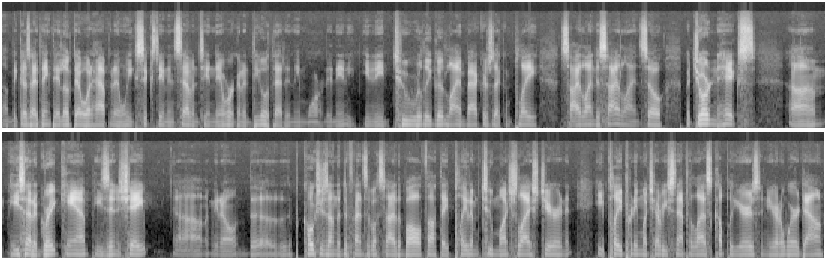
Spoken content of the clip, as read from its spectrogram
uh, because I think they looked at what happened in week 16 and 17. They weren't going to deal with that anymore. They need you need two really good linebackers that can play sideline to sideline. So, but Jordan Hicks, um, he's had a great camp. He's in shape. Um, you know, the, the coaches on the defensive side of the ball thought they played him too much last year, and it, he played pretty much every snap the last couple of years, and you're going to wear down.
